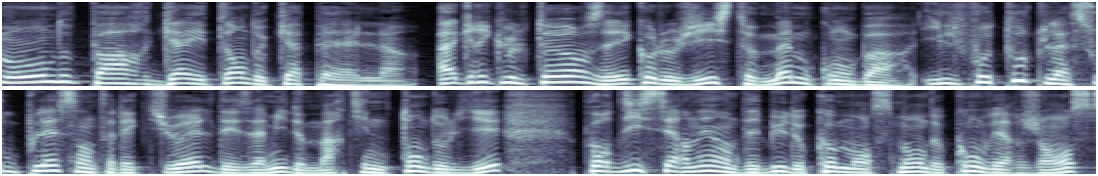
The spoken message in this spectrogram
mondes par Gaëtan de Capelle. Agriculteurs et écologistes, même combat. Il faut toute la souplesse intellectuelle des amis de Martine Tondelier pour discerner un début de commencement de convergence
